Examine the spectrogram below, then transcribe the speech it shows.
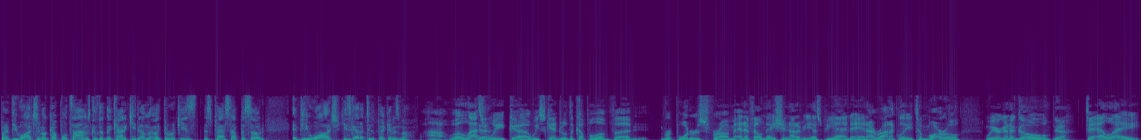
But if you watch him a couple times, because they kind of keyed him like the rookies this past episode, if you watch, he's got a toothpick in his mouth. Wow. Well, last Yeah. week uh, we scheduled a couple of uh, reporters from NFL Nation out of ESPN, and ironically, tomorrow we are going to go Yeah. to L.A.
